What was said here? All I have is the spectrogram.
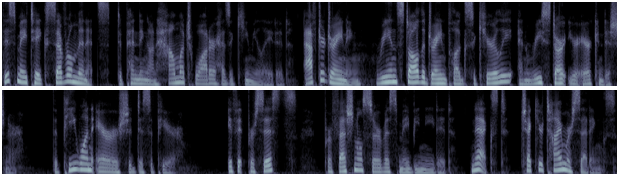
This may take several minutes, depending on how much water has accumulated. After draining, reinstall the drain plug securely and restart your air conditioner. The P1 error should disappear. If it persists, professional service may be needed. Next, check your timer settings.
